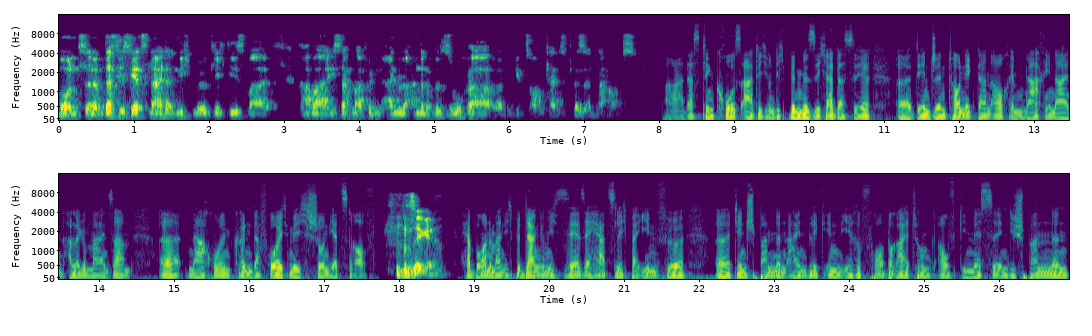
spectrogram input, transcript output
Und äh, das ist jetzt leider nicht möglich diesmal. Aber ich sag mal, für den einen oder anderen Besucher ähm, gibt es auch ein kleines Präsent nach Hause. Ah, das klingt großartig und ich bin mir sicher, dass wir äh, den Gin Tonic dann auch im Nachhinein alle gemeinsam äh, nachholen können. Da freue ich mich schon jetzt drauf. Sehr gerne. Herr Bornemann, ich bedanke mich sehr, sehr herzlich bei Ihnen für äh, den spannenden Einblick in Ihre Vorbereitung auf die Messe, in die spannenden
